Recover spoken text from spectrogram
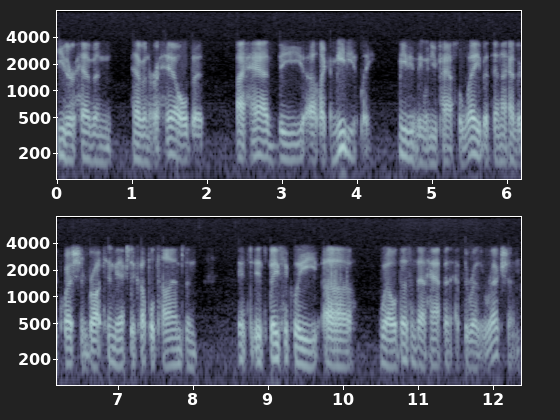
either heaven, heaven or hell. But I had the uh, like immediately, immediately when you pass away. But then I had the question brought to me actually a couple times, and it's it's basically, uh, well, doesn't that happen at the resurrection?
